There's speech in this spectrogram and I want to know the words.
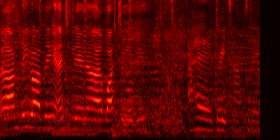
Uh, I'm thinking about being an engineer now. I watched the movie. I had a great time today.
